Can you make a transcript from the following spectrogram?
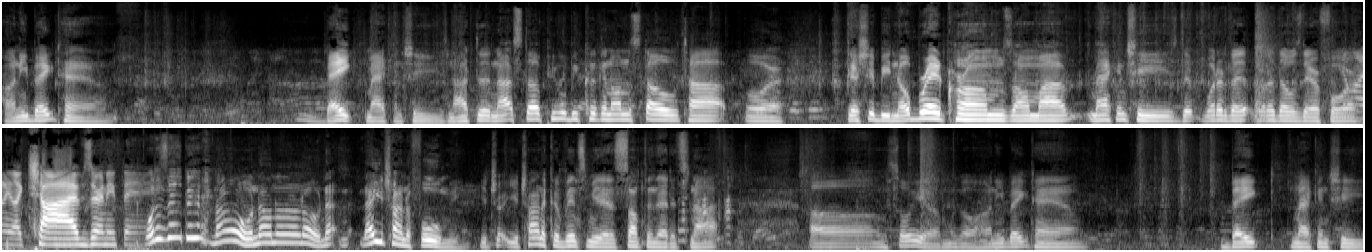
honey baked ham, baked mac and cheese, not the not stuff people be cooking on the stove top, or there should be no breadcrumbs on my mac and cheese. That what are the what are those there You for? don't want any like chives or anything? What does that do? No, no, no, no, no. Now, now you're trying to fool me. You're, tr- you're trying to convince me that it's something that it's not. Um, so yeah, I'm gonna go honey baked ham, baked mac and cheese,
